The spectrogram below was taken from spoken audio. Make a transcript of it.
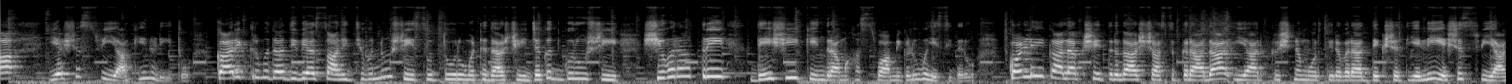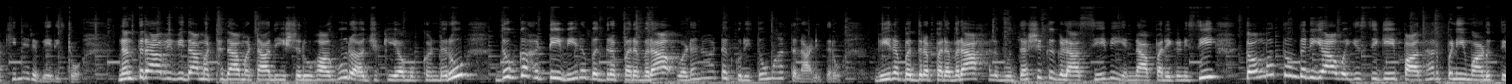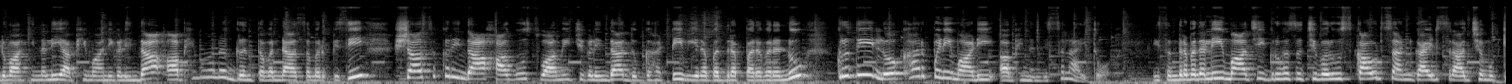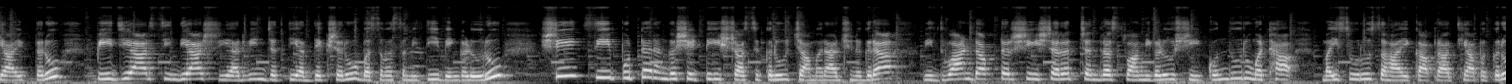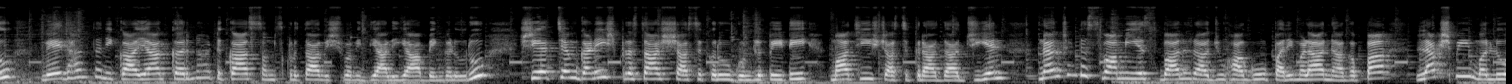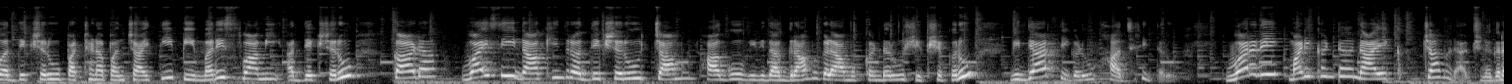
ಯಶಸ್ವಿಯಾಗಿ ನಡೆಯಿತು. ಕಾರ್ಯಕ್ರಮದ ದಿವ್ಯ ಸಾನ್ನಿಧ್ಯವನ್ನು ಶ್ರೀ ಸುತ್ತೂರು ಮಠದ ಶ್ರೀ ಜಗದ್ಗುರು ಶ್ರೀ ಶಿವರಾತ್ರಿ ದೇಶಿ ಕೇಂದ್ರ ಮಹಾಸ್ವಾಮಿಗಳು ವಹಿಸಿದರು. ಕೊಳ್ಳೇಕಾಲ ಕ್ಷೇತ್ರದ ಶಾಸಕರಾದ ಇಆರ್ ಕೃಷ್ಣಮೂರ್ತಿರವರ ಅಧ್ಯಕ್ಷತೆಯಲ್ಲಿ ಯಶಸ್ವಿಯಾಗಿ ನೆರವೇರಿತು. ನಂತರ ವಿವಿಧ ಮಠದ ಮಠಾಧೀಶರು ಹಾಗೂ ರಾಜಕೀಯ ಮುಖಂಡರು ದುಗ್ಗಹಟ್ಟಿ ವೀರಭದ್ರಪ್ಪರವರ ಒಡನಾಟ ಕುರಿತು ಮಾತನಾಡಿದರು. ವೀರಭದ್ರಪ್ಪರವರ ಹಲವು ದಶಕಗಳ ಸೇವೆಯನ್ನ ಪರಿಗಣಿಸಿ ತೊಂಬತ್ತೊಂದನೆಯ ವಯಸ್ಸಿಗೆ ಪಾದಾರ್ಪಣೆ ಮಾಡುತ್ತಿರುವ ಹಿನ್ನೆಲೆ ಅಭಿಮಾನಿಗಳಿಂದ ಅಭಿಮಾನ ಗ್ರಂಥವನ್ನ ಸಮರ್ಪಿಸಿ ಶಾಸಕರಿಂದ ಹಾಗೂ ಸ್ವಾಮೀಜಿಗಳಿಂದ ದುಗ್ಗಹಟ್ಟಿ ವೀರಭದ್ರಪ್ಪರವರನ್ನು ಕೃತಿ ಲೋಕಾರ್ಪಣೆ ಮಾಡಿ ಅಭಿನಂದಿಸಲಾಯಿತು. ಈ ಸಂದರ್ಭದಲ್ಲಿ ಮಾಜಿ ಗೃಹ ಸಚಿವರು, ಸ್ಕೌಟ್ಸ್ ಅಂಡ್ ಗೈಡ್ಸ್ ರಾಜ್ಯ ಮುಖ್ಯ ಆಯುಕ್ತರು, ಪಿಜಿಆರ್ ಸಿಂಧ್ಯಾ, ಶ್ರೀ ಅರವಿಂದ್ ಜತ್ತಿ ಅಧ್ಯಕ್ಷರು, ಬಸವ ಸಮಿತಿ ಬೆಂಗಳೂರು, ಶ್ರೀ ಸಿ ಪುಟ್ಟರಂಗಶೆಟ್ಟಿ ಶಾಸಕರು, ಚಾಮರಾಜನಗರ ವಿದ್ವಾನ್ ಡಾಕ್ಟರ್ ಶ್ರೀ ಶರತ್ ಚಂದ್ರ ಸ್ವಾಮಿಗಳು ಶ್ರೀ ಕುಂದೂರು ಮಠ, ಮೈಸೂರು ಸಹಾಯಕ ಪ್ರಾಧ್ಯಾಪಕರು, ವೇದಾಂತ ನಿಕಾಯ, ಕರ್ನಾಟಕ ಸಂಸ್ಕೃತ ವಿಶ್ವವಿದ್ಯಾಲಯ, ಬೆಂಗಳೂರು, ಶ್ರೀ ಎಚ್ ಎಂ ಗಣೇಶ್ ಪ್ರಸಾದ್ ಶಾಸಕರು ಗುಂಡ್ಲುಪೇಟೆ, ಮಾಜಿ ಶಾಸಕರಾದ ಜಿಎನ್ ನಂಜುಂಡಸ್ವಾಮಿ ಎಸ್ ಬಾಲರಾಜು ಹಾಗೂ ಪರಿಮಳ ನಾಗಪ್ಪ, ಲಕ್ಷ್ಮೀ ಮಲ್ಲು ಅಧ್ಯಕ್ಷರು ಪಟ್ಟಣ ಪಂಚಾಯಿತಿ ಪಿ ಮರಿಸ್ವಾಮಿ ಅಧ್ಯಕ್ಷರು ಕಾಡ, ವೈಸಿ ನಾಗೇಂದ್ರ ಅಧ್ಯಕ್ಷರು, ಚಾಮುಲ್ ಹಾಗೂ ವಿವಿಧ ಗ್ರಾಮಗಳ ಮುಖಂಡರು, ಶಿಕ್ಷಕರು, ವಿದ್ಯಾರ್ಥಿಗಳು ಹಾಜರಿದ್ದರು. ವರದಿ ಮಣಿಕಂಠ ನಾಯಕ್ ಚಾಮರಾಜನಗರ.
